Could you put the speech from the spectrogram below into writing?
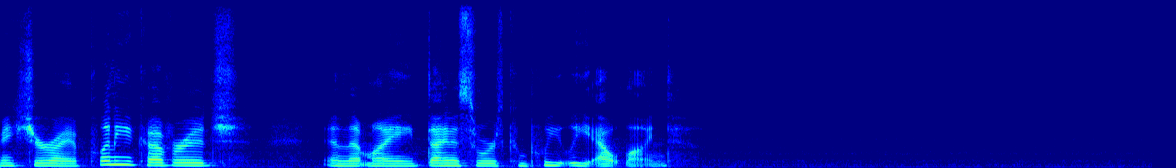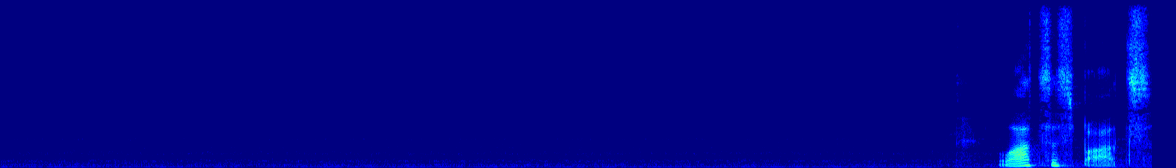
Make sure I have plenty of coverage and that my dinosaur is completely outlined. Lots of spots.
